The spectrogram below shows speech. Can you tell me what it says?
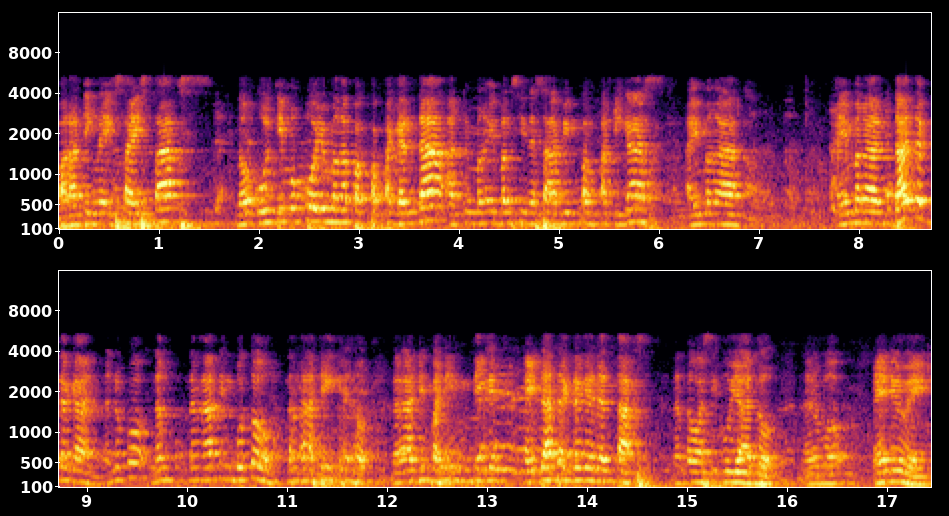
Parating na excise tax, no? Ultimo po yung mga pagpapaganda at yung mga ibang sinasabing pampatigas ay mga ay mga dadagdagan. Ano po? Ng ng ating buto ng ating ano ng ating panindigan ay dadagdagan ng tax. Natawa si Kuya Ado. Ano po? Anyway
